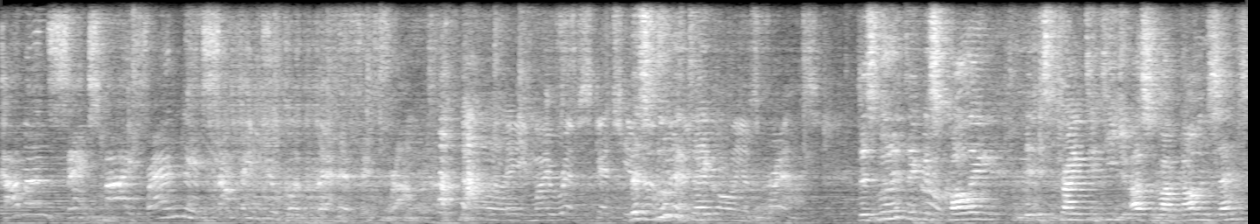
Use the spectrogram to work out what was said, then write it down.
Common sense, my friend, is something you could benefit from. Hey, my rep sketchy This lunatic- calling us friends. This lunatic is calling, is trying to teach us about common sense.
